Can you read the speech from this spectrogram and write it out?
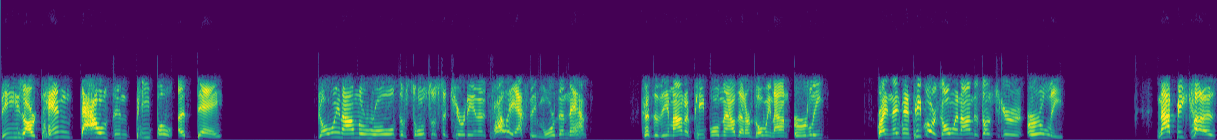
These are 10,000 people a day going on the rolls of Social Security, and it's probably actually more than that because of the amount of people now that are going on early. Right? And, they, and people are going on to Social Security early not because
